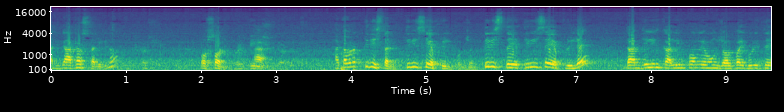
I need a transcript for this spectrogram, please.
আজকে আঠাশ তারিখ না? ও সরি হ্যাঁ তারপরে তিরিশ তারিখ তিরিশে এপ্রিল পর্যন্ত তিরিশ তিরিশে এপ্রিলে দার্জিলিং কালিম্পং এবং জলপাইগুড়িতে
